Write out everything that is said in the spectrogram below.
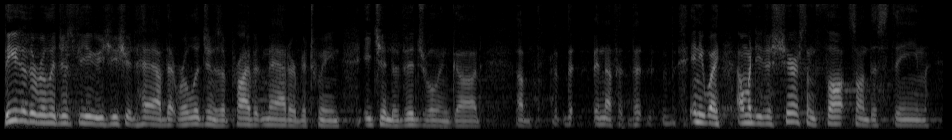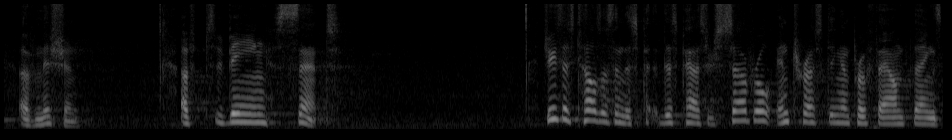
these are the religious views you should have, that religion is a private matter between each individual and God. Um, but, but enough. But anyway, I want you to share some thoughts on this theme of mission, of being sent. Jesus tells us in this, this passage several interesting and profound things.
